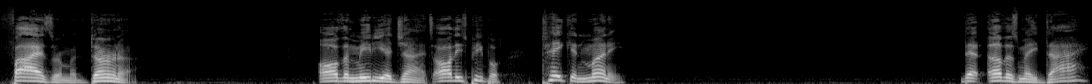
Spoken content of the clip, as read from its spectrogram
Pfizer, Moderna, all the media giants, all these people taking money that others may die.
